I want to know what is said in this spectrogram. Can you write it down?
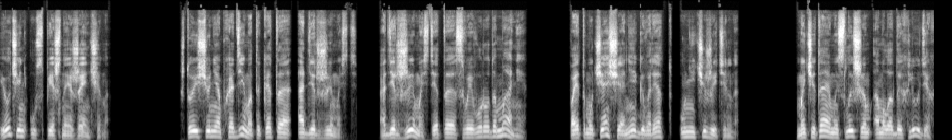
и очень успешная женщина. Что еще необходимо, так это одержимость. Одержимость — это своего рода мания, поэтому чаще о ней говорят уничижительно. Мы читаем и слышим о молодых людях,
